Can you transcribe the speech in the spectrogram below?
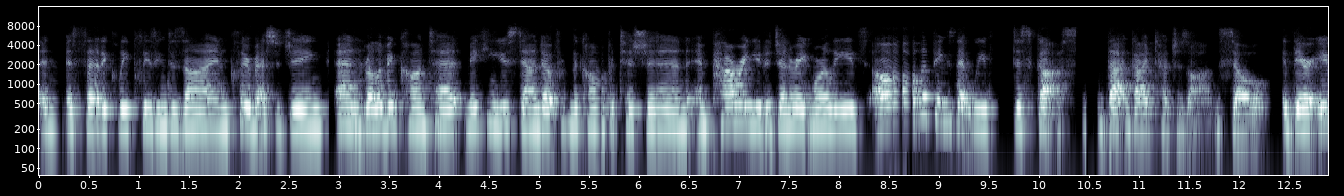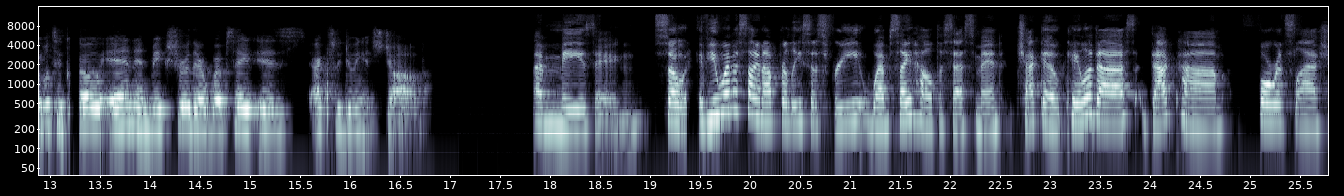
an aesthetically pleasing design, clear messaging, and relevant content, making you stand out from the competition, empowering you to generate more leads, all the things that we've discussed that guide touches on. So they're able to go in and make sure their website is actually doing its job. Amazing. So if you want to sign up for Lisa's free website health assessment, check out kayladas.com forward slash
